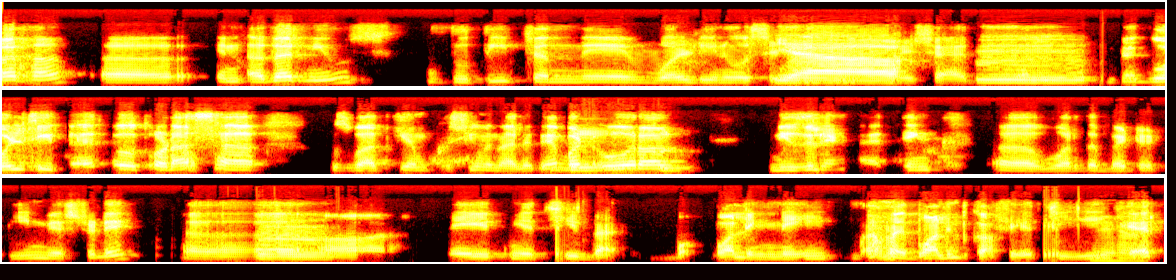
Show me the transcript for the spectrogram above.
पर हाँ इन अदर न्यूज़ दूती चंद ने वर्ल्ड यूनिवर्सिटी में शायद। Hmm. गोल्ड जीता है तो थोड़ा सा उस बात की हम खुशी मना लेते हैं but overall New Zealand I think were the better team yesterday और इतनी अच्छी बॉलिंग नहीं हमारी बॉलिंग तो काफ़ी अच्छी ही खैर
